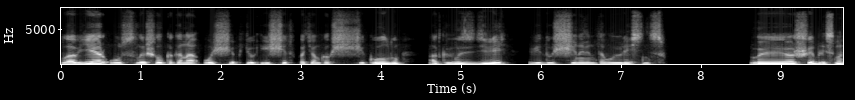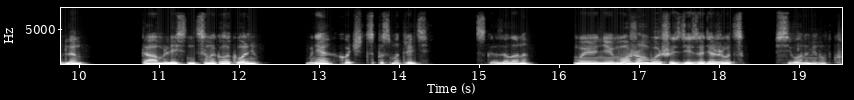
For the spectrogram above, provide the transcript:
Флавьер услышал, как она ощупью ищет в потемках щеколду. Открылась дверь, ведущая на винтовую лестницу. — Вы ошиблись, Мадлен? Там лестница на колокольню? Мне хочется посмотреть, — сказала она. Мы не можем больше здесь задерживаться. Всего на минутку.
